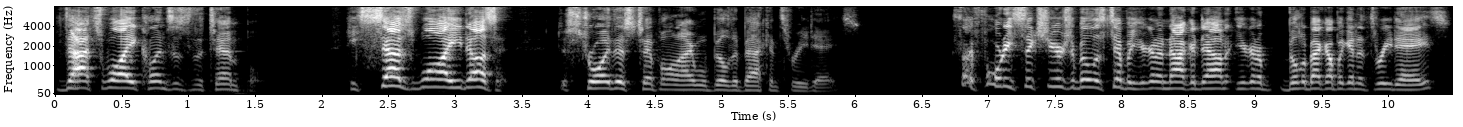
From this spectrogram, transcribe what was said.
That's why he cleanses the temple. He says why he does it. Destroy this temple and I will build it back in three days. It's like 46 years to build this temple. You're going to knock it down. You're going to build it back up again in three days.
